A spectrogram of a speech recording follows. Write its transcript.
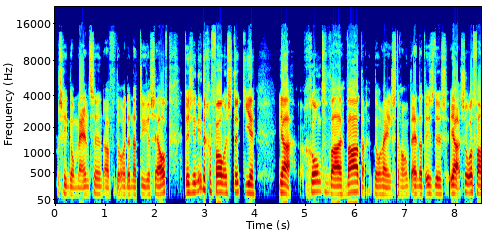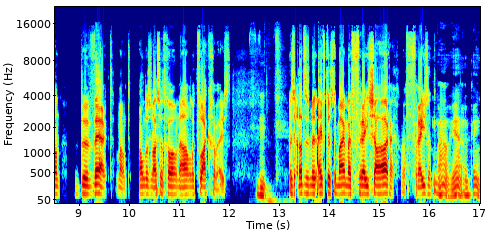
misschien door mensen of door de natuur zelf. Het is in ieder geval een stukje ja, grond waar water doorheen stroomt. En dat is dus ja, soort van bewerkt. Want anders was het gewoon namelijk vlak geweest. Hm. Dus ja, dat is met, heeft dus te maken met fresaren. Frezen. Wauw, ja, oké.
